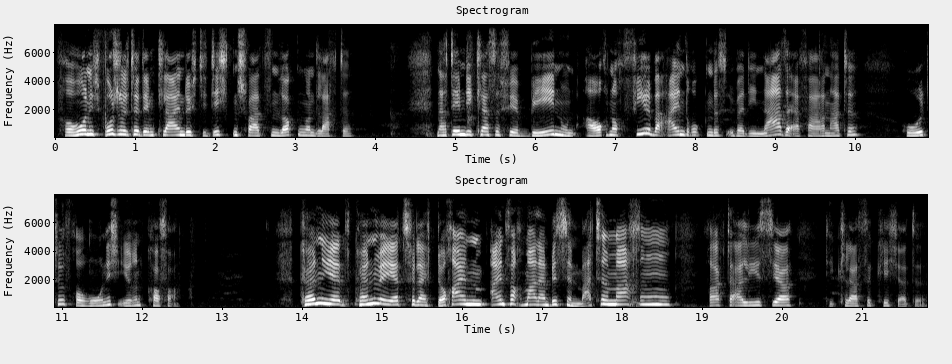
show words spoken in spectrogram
Frau Honig wuschelte dem Kleinen durch die dichten schwarzen Locken und lachte. Nachdem die Klasse 4b nun auch noch viel Beeindruckendes über die Nase erfahren hatte, holte Frau Honig ihren Koffer. Können, jetzt, können wir jetzt vielleicht doch ein, einfach mal ein bisschen Mathe machen? fragte Alicia. Die Klasse kicherte.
